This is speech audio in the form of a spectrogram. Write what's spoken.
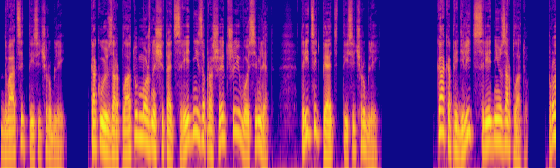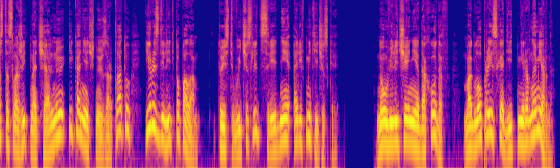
20 тысяч рублей. Какую зарплату можно считать средней за прошедшие 8 лет? 35 тысяч рублей. Как определить среднюю зарплату? Просто сложить начальную и конечную зарплату и разделить пополам, то есть вычислить среднее арифметическое. Но увеличение доходов могло происходить неравномерно.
